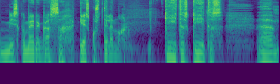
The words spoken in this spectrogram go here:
Miska meidän kanssa keskustelemaan. Kiitos, kiitos. Ö,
